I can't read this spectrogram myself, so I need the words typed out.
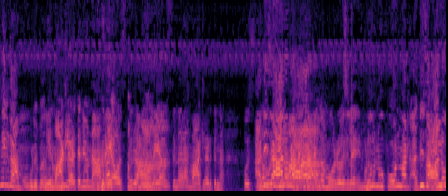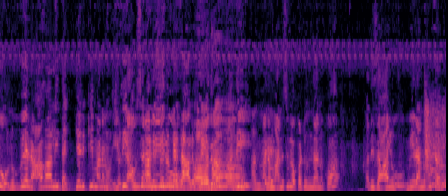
ఫీల్ కాము. నేను మాట్లాడుతూనే ఉన్నా. అన్నయ్య వస్తురా అన్నయ్య వస్తున్నారు అని మాట్లాడుతున్నా. అది. అనగా మూడు రోజులే. ఇప్పుడు నువ్వు ఫోన్ మాట్లా అది చాలు. నువ్వే రావాలి దగ్గరికి మనం. ఇది అవసరం లేదు. చాలు. అది మన మనసులో ఒకటి ఉందనుకో అది చాలు. మీరు అనుకుంటారు.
